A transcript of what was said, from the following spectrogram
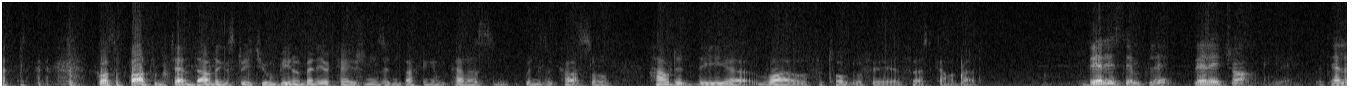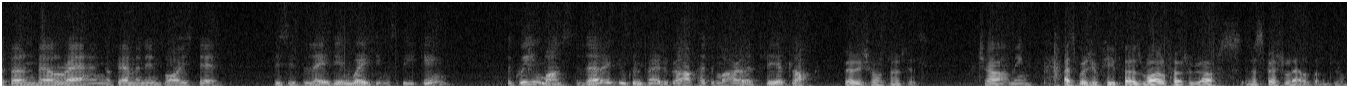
of course, apart from 10 Downing Street, you've been on many occasions in Buckingham Palace and Windsor Castle. How did the uh, royal photography first come about? Very simply, very charmingly. The telephone bell rang, a feminine voice said, this is the lady in waiting speaking. The Queen wants to know if you can photograph her tomorrow at 3 o'clock. Very short notice. Charming. I suppose you keep those royal photographs in a special album, Joe?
